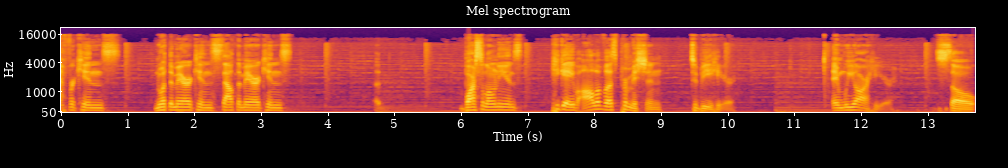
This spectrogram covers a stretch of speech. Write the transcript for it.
Africans, North Americans, South Americans, uh, Barcelonians. He gave all of us permission to be here. And we are here. So,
